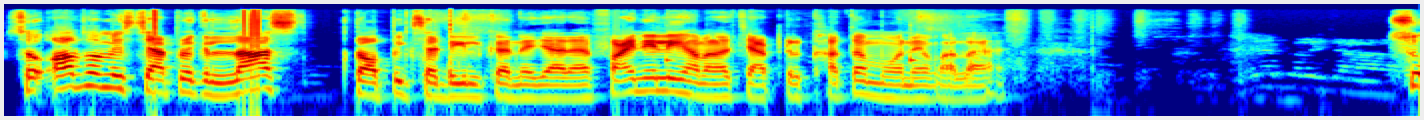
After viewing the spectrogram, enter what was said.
सो so, अब हम इस चैप्टर के लास्ट टॉपिक से डील करने जा रहे हैं। फाइनली हमारा चैप्टर खत्म होने वाला है। So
